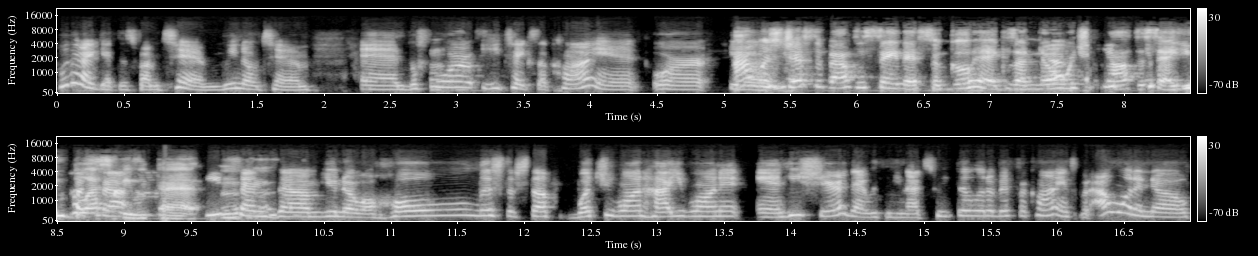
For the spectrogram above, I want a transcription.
who did i get this from tim we know tim and before he takes a client or you know I was just about to say that, so go ahead because I know Yep. what you're about to say. You blessed out- me with that. he Mhm. sends them you know a whole list of stuff what you want how you want it and he shared that with me and i tweaked it a little bit for clients but i want to know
